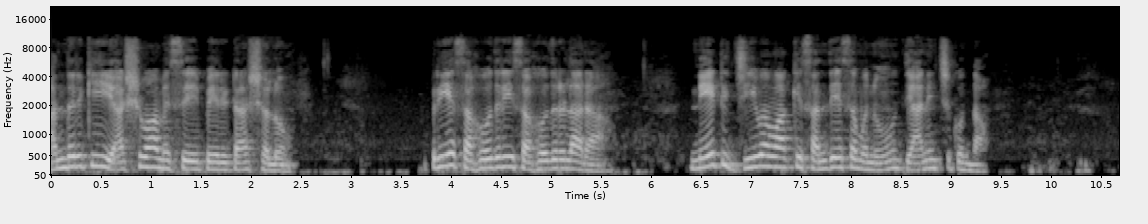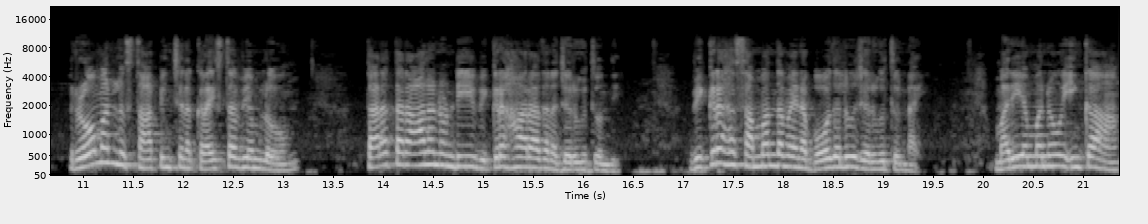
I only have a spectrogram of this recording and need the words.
అందరికీ అశ్వా మెస్సే పేరిట షలోం. ప్రియ సహోదరి సహోదరులారా నేటి జీవవాక్య సందేశమును ధ్యానించుకుందాం. రోమన్లు స్థాపించిన క్రైస్తవ్యంలో తరతరాల నుండి విగ్రహారాధన జరుగుతుంది. విగ్రహ సంబంధమైన బోధలు జరుగుతున్నాయి. మరియమ్మను ఇంకా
